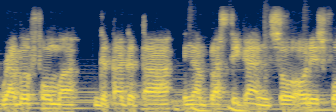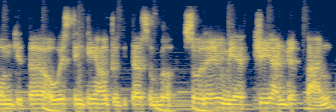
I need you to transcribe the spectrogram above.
rubber foam ah, getah-getah dengan plastik kan. So all this foam kita always thinking how to kita semula. So then we have 300 ton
